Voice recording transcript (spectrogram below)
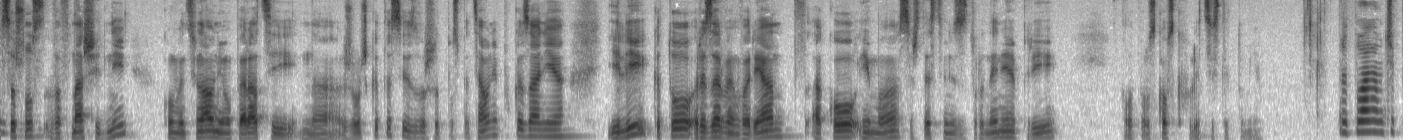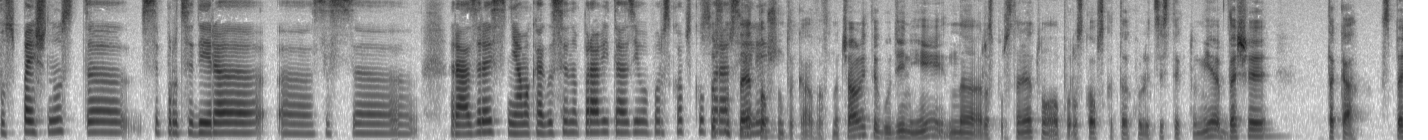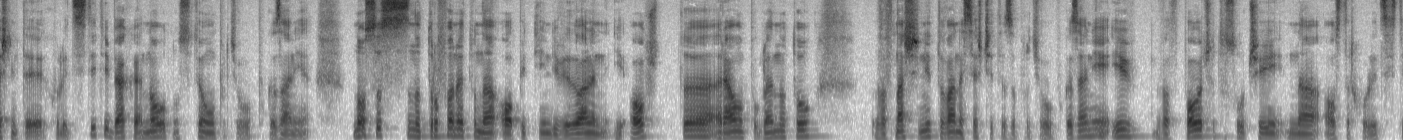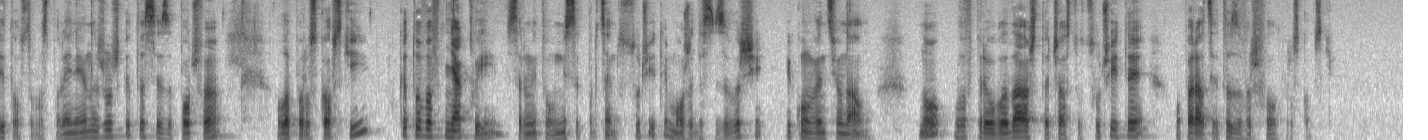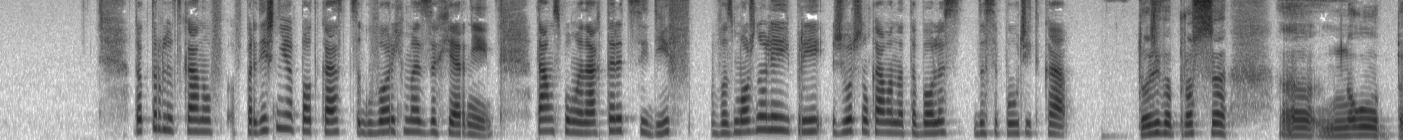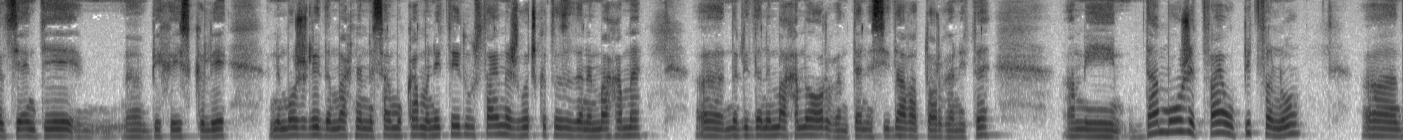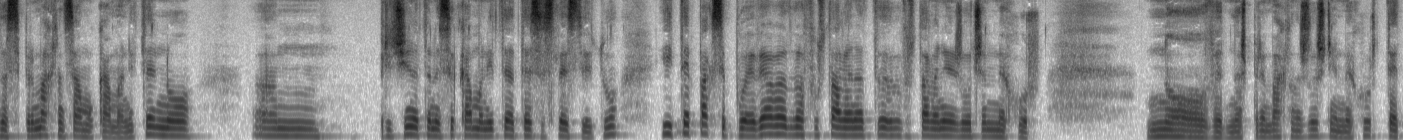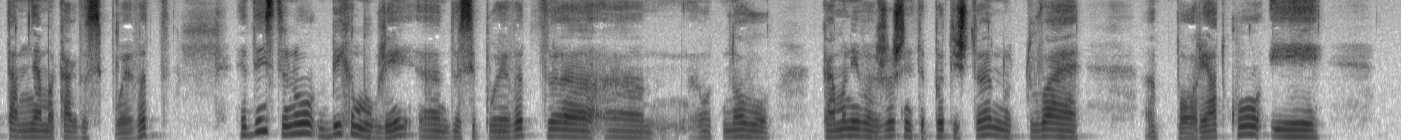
Всъщност в наши дни конвенционални операции на жлъчката се извършват по специални показания или като резервен вариант, ако има съществени затруднения при лапароскопска холецистектомия. Предполагам, че по спешност а, се процедира а, с а, разрез. Няма как да се направи тази лапароскопска операция. Всъщност е точно така. В началните години на разпространението на лапароскопската холецистектомия беше така. Спешните холецистити бяха едно относително противопоказание. Но с натрупването на опит, индивидуален и общ, реално погледнато, в наши дни това не се счита за противопоказание и в повечето случаи на остър холецистит, остро възпаление на жучката се започва лапароскопски, като в някои сравнително нисък процент от случаите може да се завърши и конвенционално. Но в преобладаващата част от случаите операцията завършва лапароскопски. Доктор Люцканов, в предишния подкаст говорихме за хернии. Там споменахте рецидив. Възможно ли е и при жлъчно-камъната болест да се получи така? Този въпрос много пациенти биха искали, не може ли да махнем само камъните и да оставим жлъчката, за да не махаме, нали, да не махаме орган. Те не си дават органите. Ами да, може, това е опитвано да се премахнат само камъните, но ам, причината не са камъните, а те са следствието и те пак се появяват в, в оставения жлъчен мехур. Но веднъж премахнат жлъчния мехур, те там няма как да се появят. Единствено биха могли а, да се появят а, а, отново камъни в жлъчните пътища, но това е а, по-рядко и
